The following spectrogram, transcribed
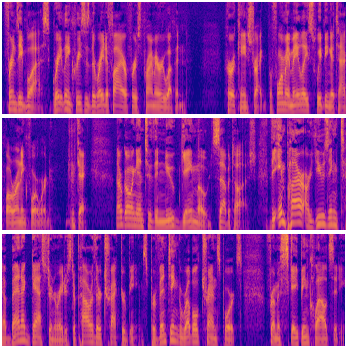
Frenzied Blast greatly increases the rate of fire for his primary weapon. Hurricane Strike perform a melee sweeping attack while running forward. Okay. Now we're going into the new game mode, Sabotage. The Empire are using Tibanna gas generators to power their tractor beams, preventing rebel transports from escaping Cloud City.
